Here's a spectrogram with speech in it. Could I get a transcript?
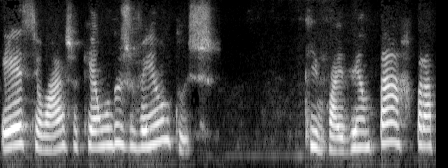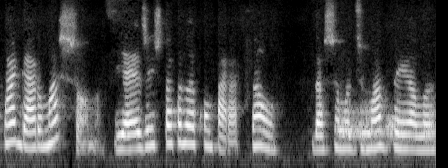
Esse eu acho que é um dos ventos que vai ventar para apagar uma chama. E aí a gente está fazendo a comparação da chama de uma vela,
